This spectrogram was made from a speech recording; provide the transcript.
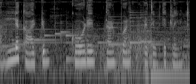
നല്ല കാറ്റും കോടയും തണുപ്പാണ് ഇപ്പോഴത്തെ ഇവിടുത്തെ ക്ലൈമറ്റ്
